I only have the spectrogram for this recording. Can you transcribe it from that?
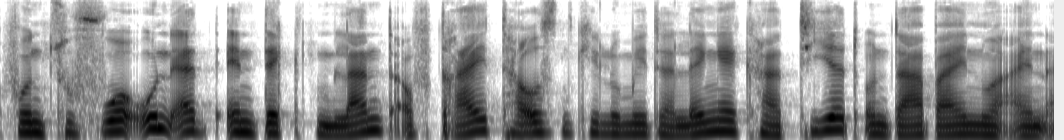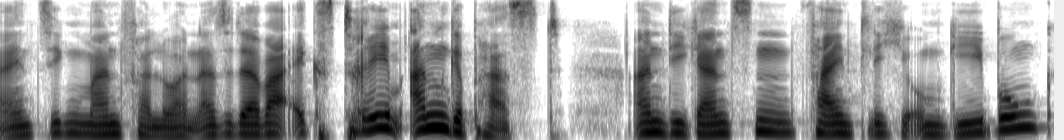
von zuvor unentdecktem Land auf 3000 Kilometer Länge kartiert und dabei nur einen einzigen Mann verloren. Also der war extrem angepasst an die ganzen feindliche Umgebung.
